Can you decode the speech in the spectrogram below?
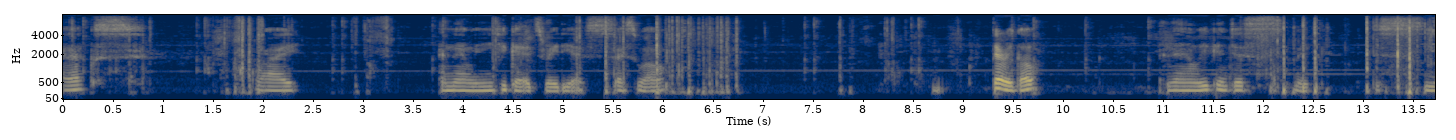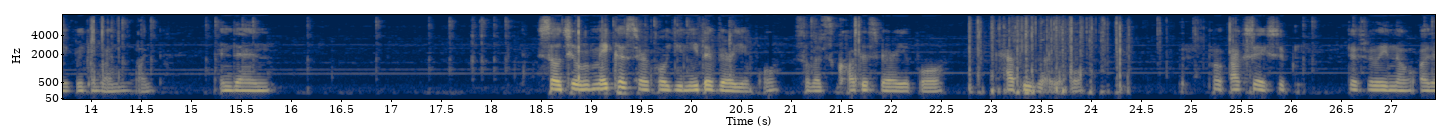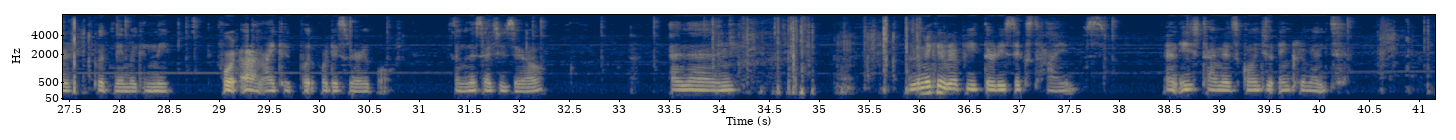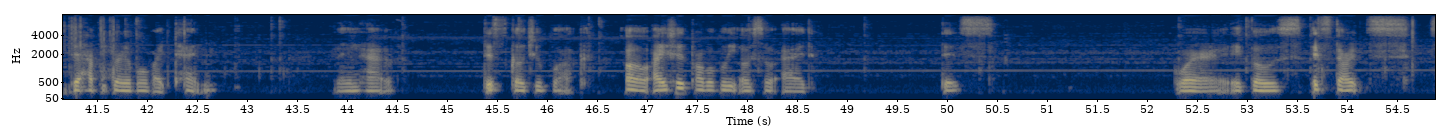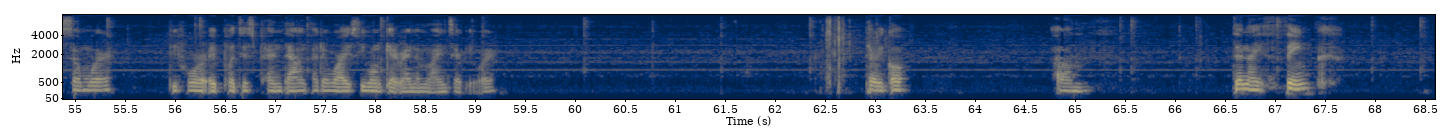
x, y, and then we need to get its radius as well. There we go. And then we can just make, just see if we can run one. And then, so to make a circle, you need a variable. So let's call this variable happy variable. Oh, actually, I should there's really no other good name I can name for um I could put for this variable. So I'm gonna set to zero. And then I'm gonna make it repeat 36 times. And each time it's going to increment the happy variable by 10. And then have this go to block. Oh, I should probably also add this where it goes it starts somewhere before it puts its pen down, otherwise you won't get random lines everywhere. There we go. Um, then I think,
